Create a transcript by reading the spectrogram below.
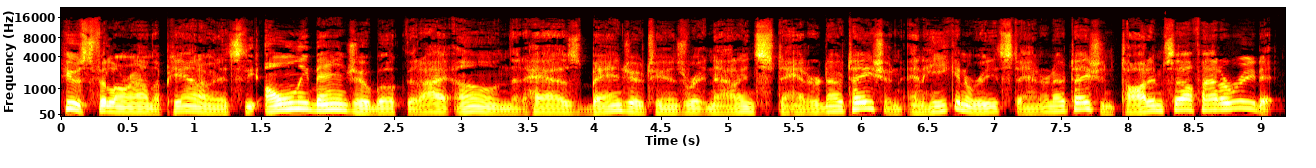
He was fiddling around the piano, and it's the only banjo book that I own that has banjo tunes written out in standard notation, and he can read standard notation. Taught himself how to read it.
